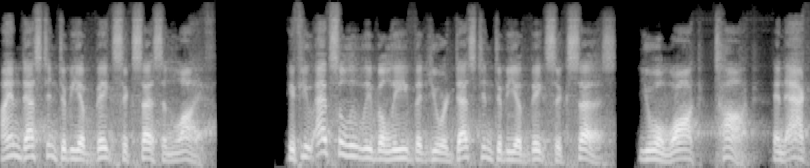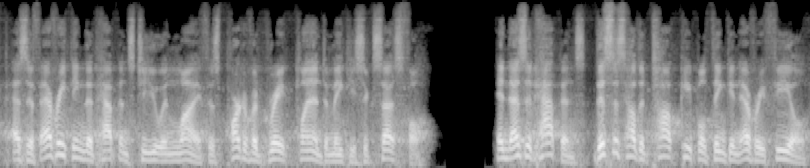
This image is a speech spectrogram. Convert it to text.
I am destined to be a big success in life. If you absolutely believe that you are destined to be a big success, you will walk, talk, and act as if everything that happens to you in life is part of a great plan to make you successful. And as it happens, this is how the top people think in every field.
